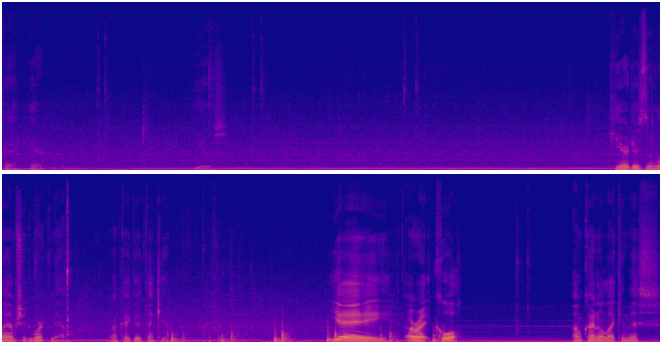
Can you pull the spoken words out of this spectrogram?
Okay, here. Use. Here it is. The lamp should work now. Okay, good. Thank you. Perfect. Yay! Alright, cool. I'm kind of liking this.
